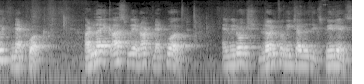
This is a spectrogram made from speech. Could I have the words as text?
quick network. Unlike us, we are not networked, and we don't learn from each other's experience.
